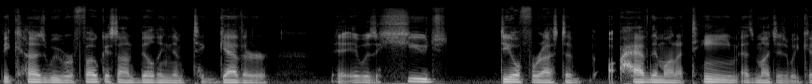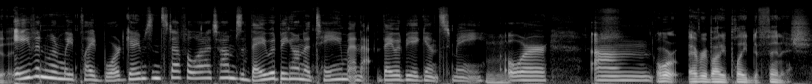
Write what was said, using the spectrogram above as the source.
because we were focused on building them together. It, it was a huge deal for us to have them on a team as much as we could. even when we played board games and stuff a lot of times they would be on a team and they would be against me Mm-hmm. or um, Or everybody played to finish.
